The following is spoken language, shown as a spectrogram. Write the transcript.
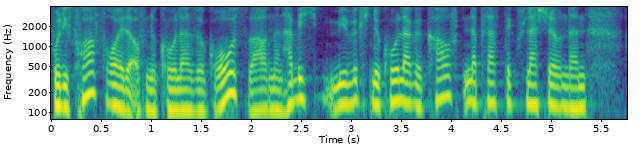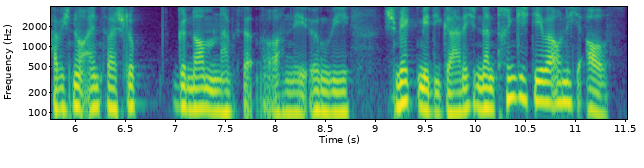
wo die Vorfreude auf eine Cola so groß war. Und dann habe ich mir wirklich eine Cola gekauft in der Plastikflasche und dann habe ich nur ein, zwei Schluck genommen und habe gesagt, ach nee, irgendwie schmeckt mir die gar nicht. Und dann trinke ich die aber auch nicht aus.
